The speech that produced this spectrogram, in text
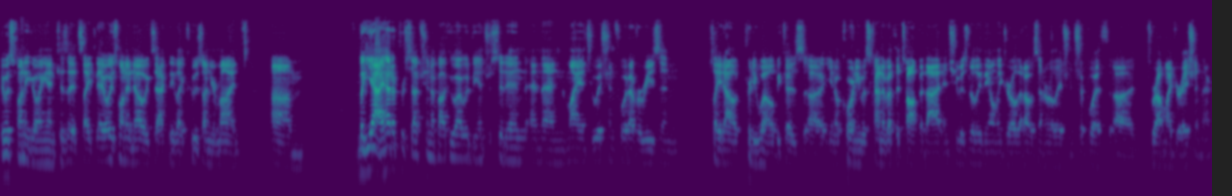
it was funny going in because it's like they always want to know exactly like who's on your mind. Um, but yeah, I had a perception about who I would be interested in, and then my intuition, for whatever reason, played out pretty well because uh, you know Courtney was kind of at the top of that, and she was really the only girl that I was in a relationship with uh, throughout my duration there.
